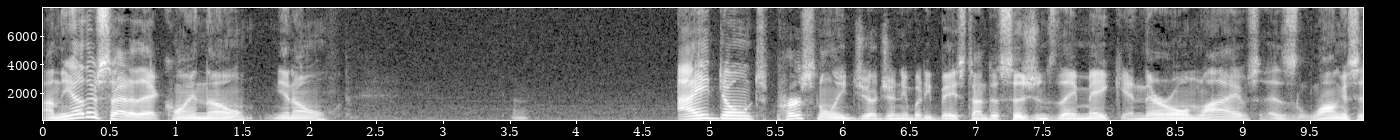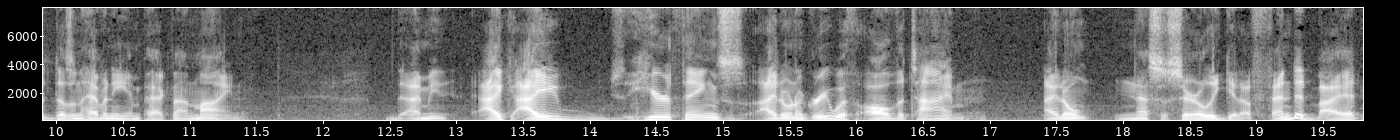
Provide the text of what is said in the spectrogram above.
On the other side of that coin, though, you know, I don't personally judge anybody based on decisions they make in their own lives as long as it doesn't have any impact on mine. I mean, I, I hear things I don't agree with all the time. I don't necessarily get offended by it.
